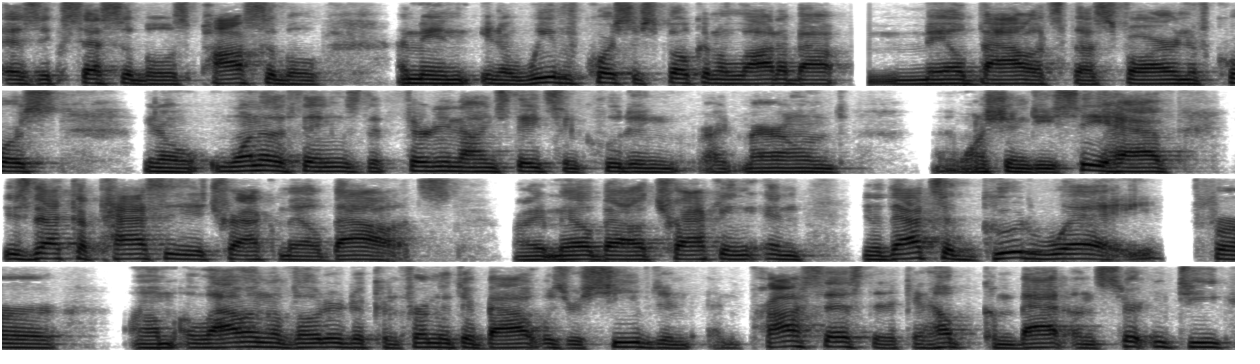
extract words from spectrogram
as accessible as possible. I mean, you know, we've of course have spoken a lot about mail ballots thus far, and of course, you know, one of the things that 39 states, including right Maryland and Washington D.C., have is that capacity to track mail ballots, right? Mail ballot tracking, and you know, that's a good way for um, allowing a voter to confirm that their ballot was received and, and processed, that it can help combat uncertainty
